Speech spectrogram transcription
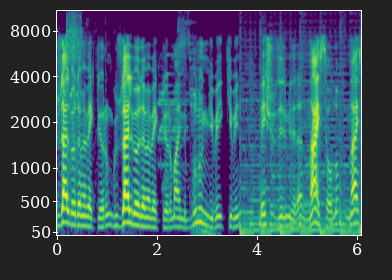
Güzel bir ödeme bekliyorum. Güzel bir ödeme bekliyorum. Aynı bunun gibi 2520 lira. Nice oğlum. Nice.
